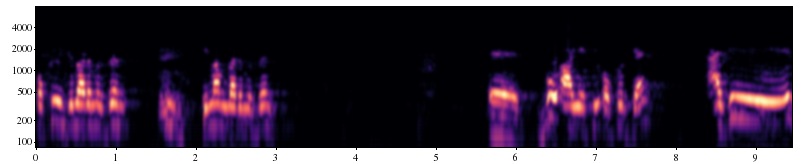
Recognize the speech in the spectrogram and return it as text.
okuyucularımızın, imamlarımızın e, bu ayeti okurken aziz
